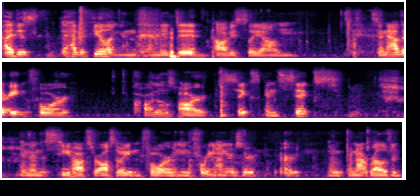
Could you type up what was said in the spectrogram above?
I just had a feeling, and, and they did. Obviously, um, so now they're eight and four. Cardinals are six and six, and then the Seahawks are also eight and four, and then the 49ers are are they're not relevant.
